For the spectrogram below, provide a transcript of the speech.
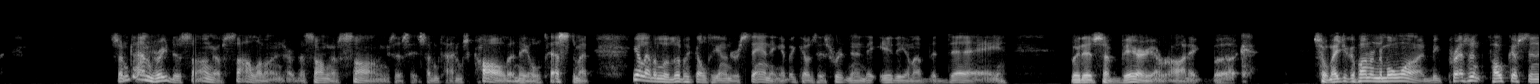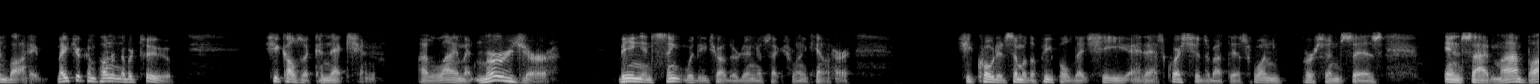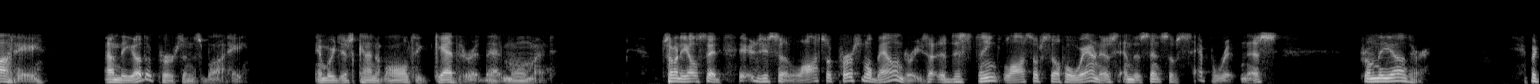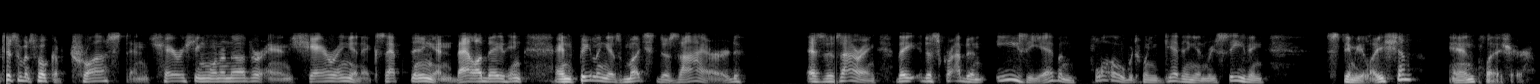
Sometimes read the Song of Solomon or the Song of Songs, as it's sometimes called in the Old Testament. You'll have a little difficulty understanding it because it's written in the idiom of the day, but it's a very erotic book. So, major component number one be present, focused, and embodied. Major component number two, she calls it connection, alignment, merger, being in sync with each other during a sexual encounter. She quoted some of the people that she had asked questions about this. One person says, inside my body and the other person's body. And we're just kind of all together at that moment. Somebody else said it's just a loss of personal boundaries, a distinct loss of self awareness and the sense of separateness from the other. Participants spoke of trust and cherishing one another and sharing and accepting and validating and feeling as much desired as desiring. They described an easy ebb and flow between giving and receiving stimulation and pleasure.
